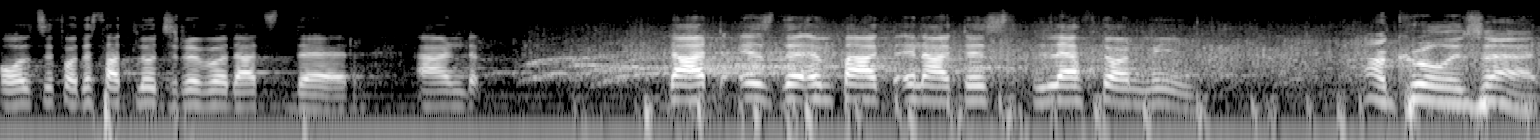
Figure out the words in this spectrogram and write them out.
also for the Satluj River that's there. And that is the impact Enactus left on me. How cool is that?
